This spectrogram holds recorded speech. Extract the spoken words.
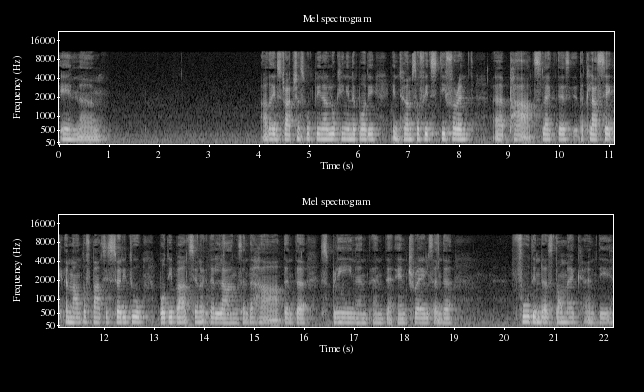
in um, other instructions would be you know, looking in the body in terms of its different uh, parts. Like this, the classic amount of parts is 32 body parts, you know, the lungs and the heart and the spleen and, and the entrails and the food in the stomach and the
